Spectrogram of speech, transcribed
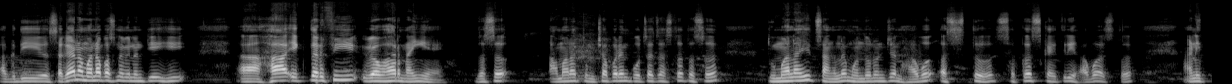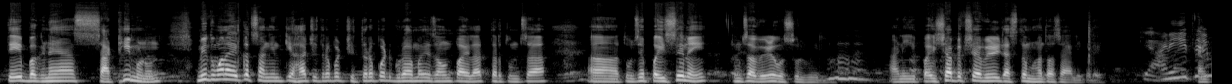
अगदी सगळ्यांना मनापासून विनंती आहे ही हा एकतर्फी व्यवहार नाही आहे जसं आम्हाला तुमच्यापर्यंत पोचायचं असतं तसं तुम्हालाही चांगलं मनोरंजन हवं असतं सकस काहीतरी हवं असतं. आणि ते बघण्यासाठी म्हणून मी तुम्हाला एकच सांगेन की हा चित्रपट चित्रपटगृहामध्ये जाऊन पाहिलात तर तुमचा तुमचे पैसे नाही तुमचा वेळ वसूल होईल. आणि पैशापेक्षा वेळ जास्त महत्त्वाचा आहे अलीकडे. आणि ही फिल्म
